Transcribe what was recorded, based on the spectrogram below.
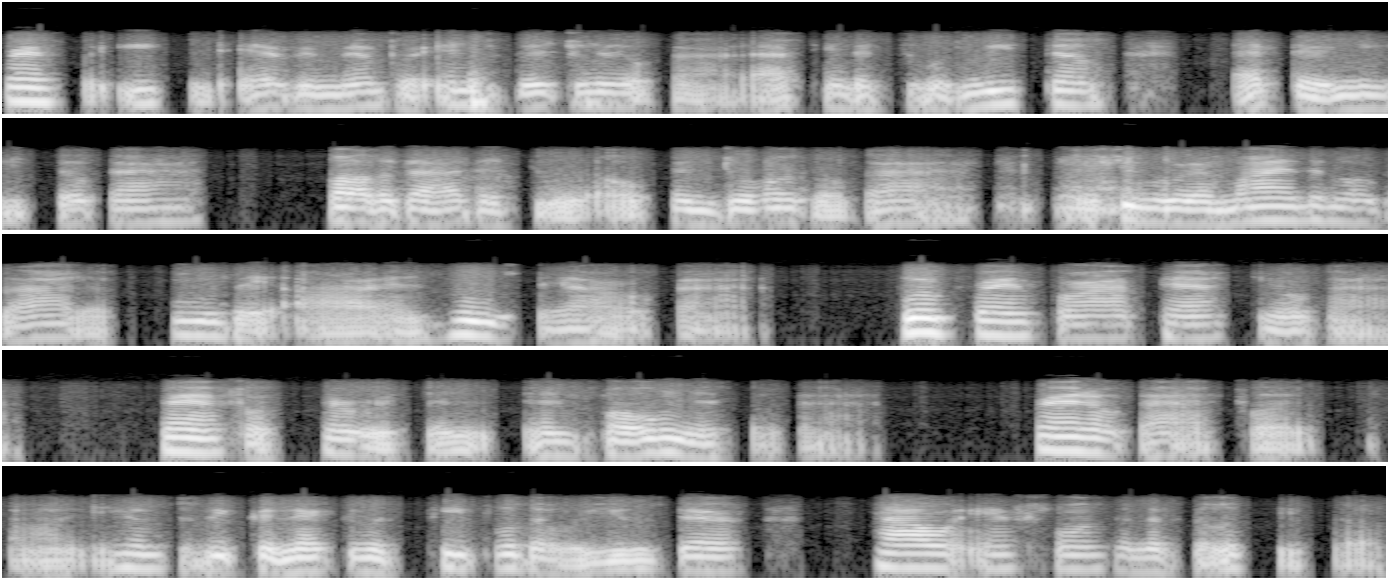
Pray for each and every member individually, O God, asking that you would meet them at their needs, O God. Father God, that you would open doors, O God, that you would remind them, O God, God, of who they are and whose they are, oh God. We're praying for our pastor, oh God. Praying for courage and, and boldness, oh God. Praying, oh God, for uh, him to be connected with people that will use their power, influence, and ability to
